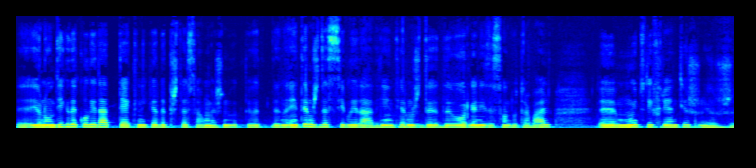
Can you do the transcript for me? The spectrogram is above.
Eu não digo da qualidade técnica da prestação, mas no, de, de, em termos de acessibilidade e em termos de, de organização do trabalho, eh, muito diferente e os, os, eh,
